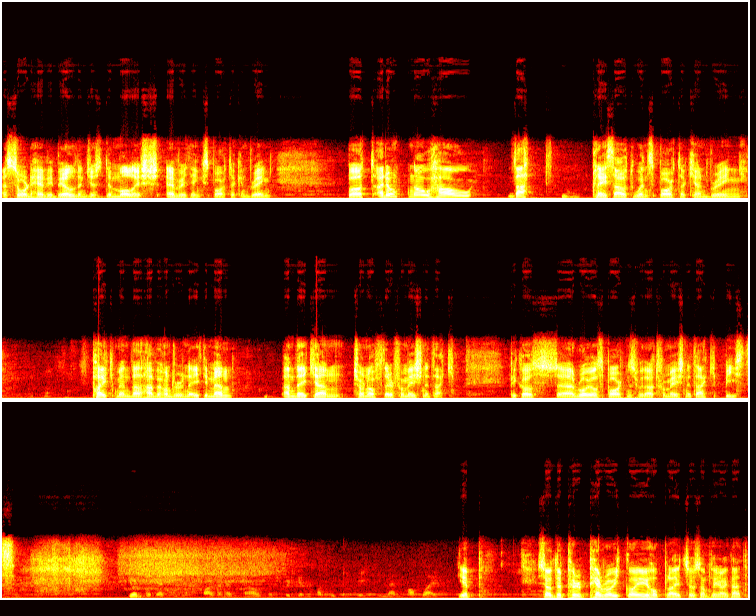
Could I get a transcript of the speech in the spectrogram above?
a sword-heavy build and just demolish everything Sparta can bring. But I don't know how that plays out when Sparta can bring pikemen that have 180 men and they can turn off their formation attack. Because uh, Royal Spartans without formation attack, beasts. You're forgetting that Sparta has now the freaking 180 men hoplite. Yep. So the per- Perioikoi hoplites or something like that.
